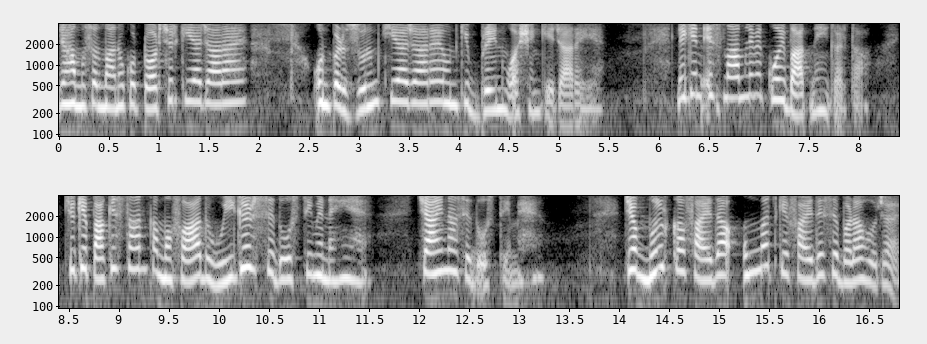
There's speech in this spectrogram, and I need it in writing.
جہاں مسلمانوں کو ٹارچر کیا جا رہا ہے، ان پر ظلم کیا جا رہا ہے، ان کی برین واشنگ کی جا رہی ہے۔ لیکن اس معاملے میں کوئی بات نہیں کرتا، کیونکہ پاکستان کا مفاد ویگر سے دوستی میں نہیں ہے۔ چائنا سے دوستی میں ہے جب ملک کا فائدہ امت کے فائدے سے بڑا ہو جائے،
